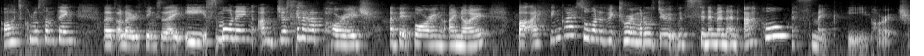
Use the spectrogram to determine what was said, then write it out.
article or something of a load of things that they eat. This morning i'm just gonna have porridge. A bit boring i know but i think i saw one of the victoria models do it with cinnamon and apple. Let's make the porridge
